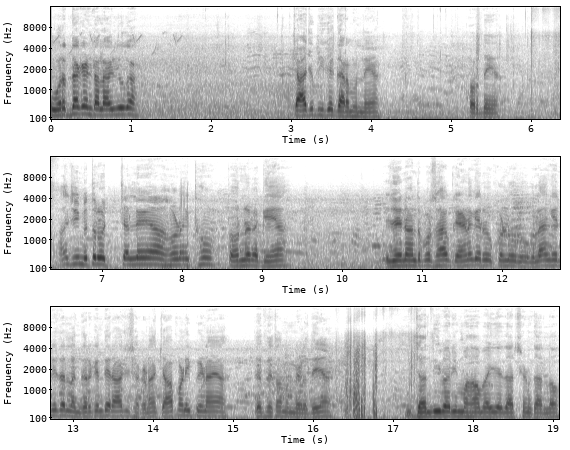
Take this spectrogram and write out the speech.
ਹੋਰ ਅੱਧਾ ਘੰਟਾ ਲੱਗ ਜਾਊਗਾ। ਚਾਹ ਚੂ ਪੀ ਕੇ ਗਰਮ ਹੁੰਨੇ ਆ, ਤੁਰਦੇ ਆ। ਹਾਂਜੀ ਮਿੱਤਰੋ, ਚੱਲੇ ਆ ਹੁਣ ਇੱਥੋਂ, ਤੁਰਨ ਲੱਗੇ ਆ। ਜੇ ਅਨੰਦਪੁਰ ਸਾਹਿਬ ਕਹਿਣਗੇ ਰੋਕਣ ਨੂੰ ਰੋਕ ਲਾਂਗੇ, ਨਹੀਂ ਤਾਂ ਲੰਗਰ ਕਹਿੰਦੇ ਰਾਹ 'ਚ ਛਕਣਾ, ਚਾਹ ਪਾਣੀ ਪੀਣਾ ਆ, ਤੇ ਫਿਰ ਤੁਹਾਨੂੰ ਮਿਲਦੇ ਆ। ਜਾਂਦੀ ਵਾਰੀ ਮਹਾਬਾਈ ਦੇ ਦਰਸ਼ਨ ਕਰ ਲਓ।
